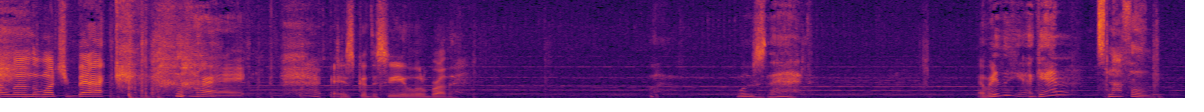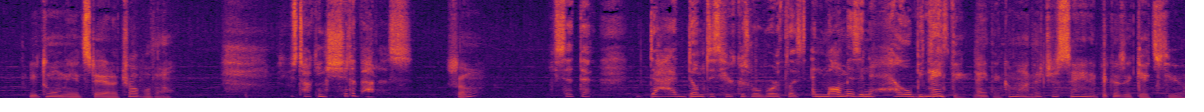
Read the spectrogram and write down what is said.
Gotta learn to watch your back. All right. Hey, it's good to see you, little brother. What, what is that? Uh, Really? Again? It's nothing. You told me you'd stay out of trouble, though. He was talking shit about us. So? He said that dad dumped us here because we're worthless and mom is in hell because. Nathan, Nathan, come on. They're just saying it because it gets to you.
